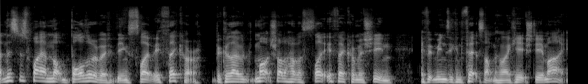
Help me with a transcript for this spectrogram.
And this is why I'm not bothered about it being slightly thicker, because I would much rather have a slightly thicker machine if it means it can fit something like HDMI.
